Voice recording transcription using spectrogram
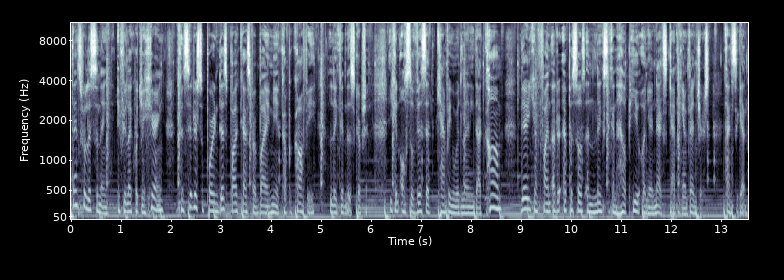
Thanks for listening. If you like what you're hearing, consider supporting this podcast by buying me a cup of coffee, link in the description. You can also visit campingwithlenny.com. There you can find other episodes and links that can help you on your next camping adventures. Thanks again.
